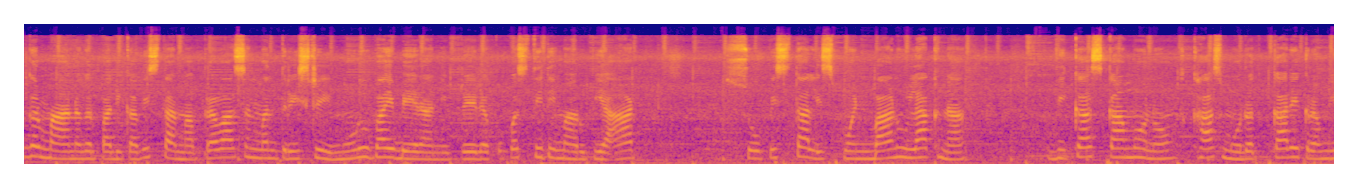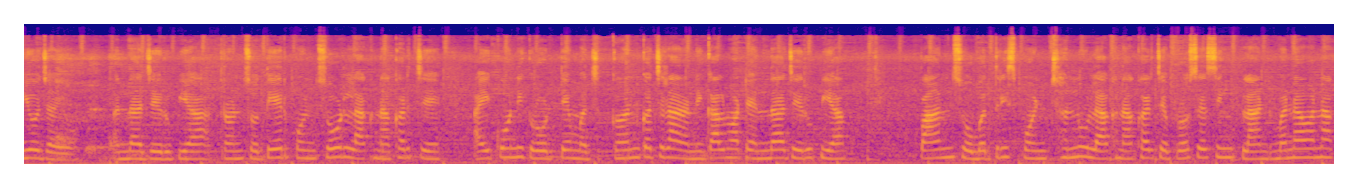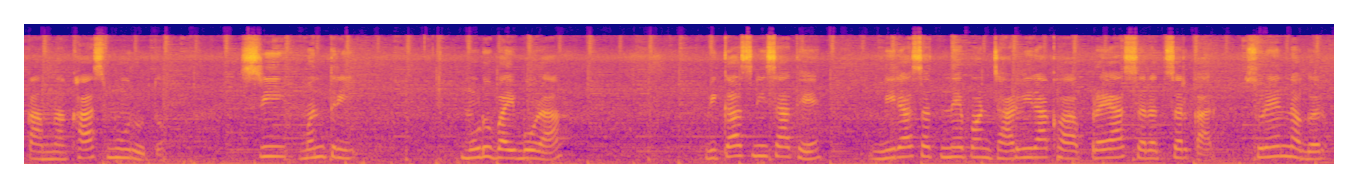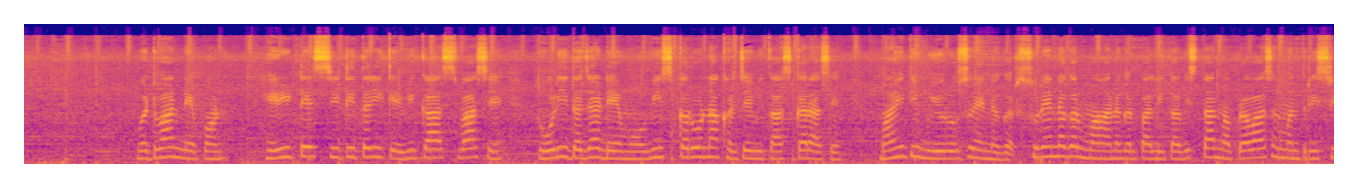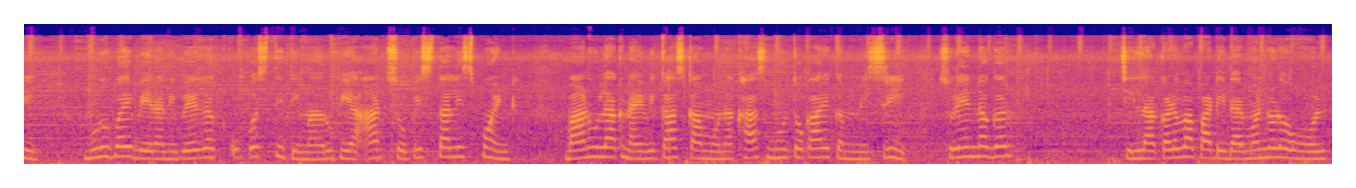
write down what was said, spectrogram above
નગરપાલિકા વિસ્તારમાં પ્રવાસન મંત્રી શ્રી મુળુભાઈ બેરાની પ્રેરક ઉપસ્થિતિમાં રૂપિયા આઠસો પિસ્તાલીસ પોઈન્ટ બાણું લાખના વિકાસ કામોનો ખાસ મુહૂર્ત કાર્યક્રમ યોજાયો. અંદાજે રૂપિયા ત્રણસો તેર પોઈન્ટ સોળ લાખના ખર્ચે આઇકોનિક રોડ તેમજ ઘન કચરાના નિકાલ માટે અંદાજે રૂપિયા પાંચસો બત્રીસ પોઈન્ટ છન્નું લાખના ખર્ચે પ્રોસેસિંગ પ્લાન્ટ બનાવવાના કામના ખાસ મુહૂર્તો. શ્રી મંત્રી મુળુભાઈ બોરા વિકાસની સાથે વિરાસતને પણ જાળવી રાખવા પ્રયાસરત સરકાર, સુરેન્દ્રનગર વઢવાણને પણ હેરિટેજ સિટી તરીકે વિકાસવાશે ધોળી ધજા ડેમો વીસ કરોડના ખર્ચે વિકાસ કરાશે. માહિતી બ્યુરો સુરેન્દ્રનગર. સુરેન્દ્રનગર મહાનગરપાલિકા વિસ્તારમાં પ્રવાસન મંત્રી શ્રી મુળુભાઈ બેરાની પ્રેરક ઉપસ્થિતિમાં રૂપિયા આઠસો પિસ્તાલીસ પોઈન્ટ બાણું લાખના વિકાસ કામોના ખાસ મુહૂર્તો કાર્યક્રમની શ્રી સુરેન્દ્રનગર જિલ્લા કડવા પાટીદાર મંડળો હોલ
